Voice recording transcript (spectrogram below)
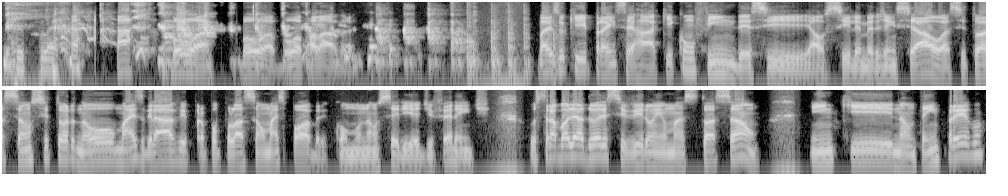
Perplexo. boa, boa, boa palavra. Mas o que, para encerrar aqui, com o fim desse auxílio emergencial, a situação se tornou mais grave para a população mais pobre, como não seria diferente. Os trabalhadores se viram em uma situação em que não tem emprego,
